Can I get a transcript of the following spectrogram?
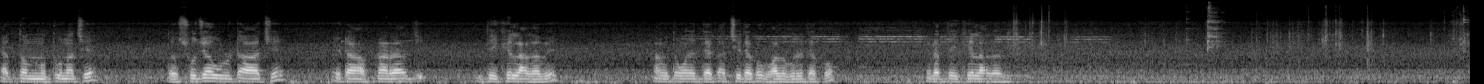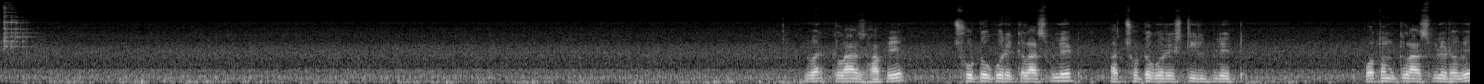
একদম নতুন আছে। তো সোজা উল্টা আছে। এটা আপনারা দেখে লাগাবে। আমি তোমাদের দেখাচ্ছি, দেখো, ভালো করে দেখো। এটা দেখে লাগাবে। এবার ক্লাস হাফে ছোট করে ক্লাস প্লেট আর ছোট করে স্টিল প্লেট প্রথম ক্লাস প্লেট হবে,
